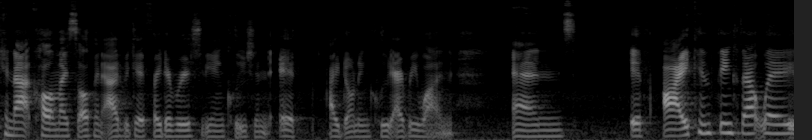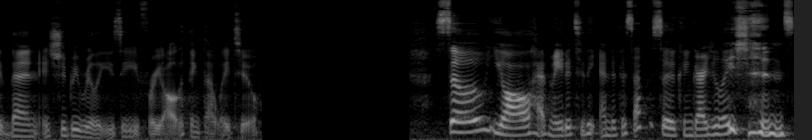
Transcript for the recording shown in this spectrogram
cannot call myself an advocate for diversity and inclusion if I don't include everyone. And if I can think that way, then it should be really easy for y'all to think that way too. So, y'all have made it to the end of this episode. Congratulations.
